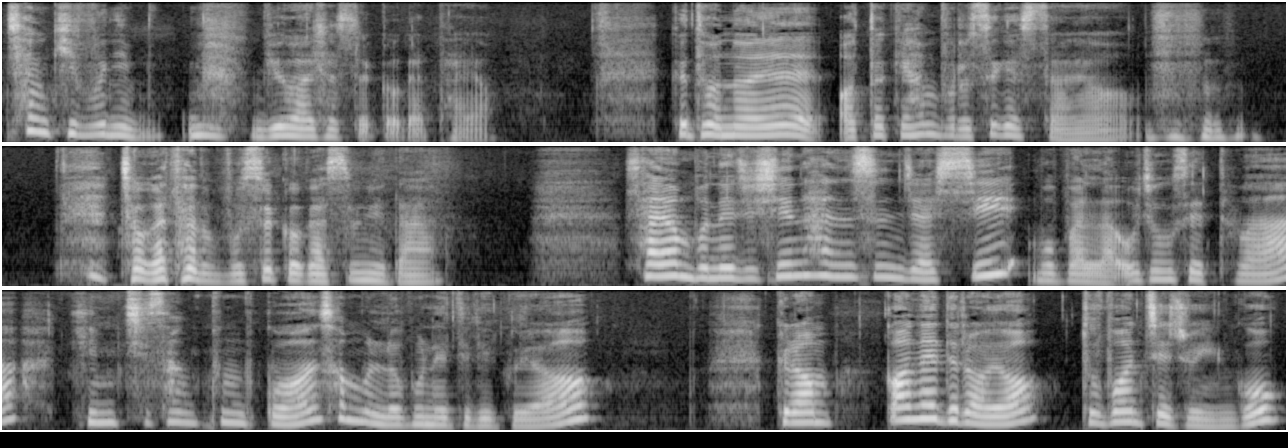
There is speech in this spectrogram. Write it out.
참 기분이 묘하셨을 것 같아요. 그 돈을 어떻게 함부로 쓰겠어요. 저 같아도 못 쓸 것 같습니다. 사연 보내주신 한순자 씨 모발라 5종 세트와 김치 상품권 선물로 보내드리고요. 그럼 꺼내들어요. 두 번째 주인공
